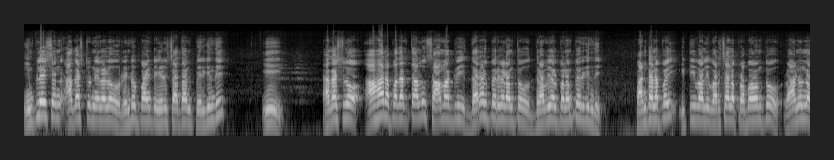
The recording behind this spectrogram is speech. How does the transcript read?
ఇన్ఫ్లేషన్ ఆగస్టు నెలలో రెండు పాయింట్ ఏడు శాతానికి పెరిగింది. ఈ ఆగస్టులో ఆహార పదార్థాలు సామాగ్రి ధరలు పెరగడంతో ద్రవ్యోల్బణం పెరిగింది. పంటలపై ఇటీవలి వర్షాల ప్రభావంతో రానున్న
